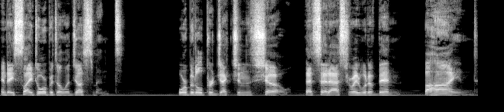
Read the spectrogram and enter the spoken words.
and a slight orbital adjustment. Orbital projections show that said asteroid would have been behind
